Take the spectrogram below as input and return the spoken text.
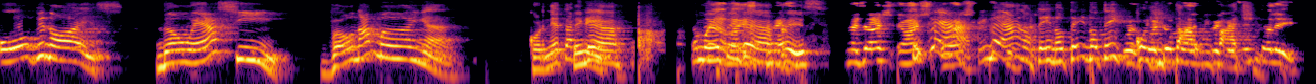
Houve nós. Não é assim. Vão na manha. Corneta tem que ganhar. Amanhã não, tem que ganhar, mas, é isso. Mas eu acho, eu tem acho, que ganhar, acho... tem que ganhar, não tem, não tem, não tem foi, cogitar o um empate. Eu falei.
